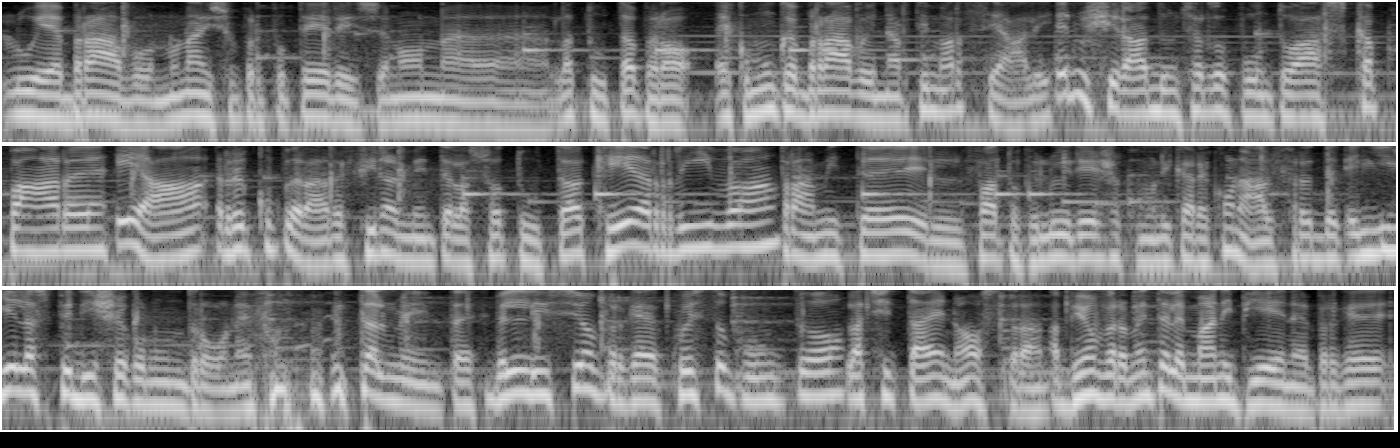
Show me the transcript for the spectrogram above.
lui è bravo non ha i superpoteri se non eh, la tuta, però è comunque bravo in arti marziali e riuscirà ad un certo punto a scappare e a recuperare finalmente la sua tuta che arriva tramite il fatto che lui riesce a comunicare con Alfred e gliela spedisce con un drone fondamentalmente. Bellissimo perché a questo punto la città è nostra. Abbiamo veramente le mani piene perché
